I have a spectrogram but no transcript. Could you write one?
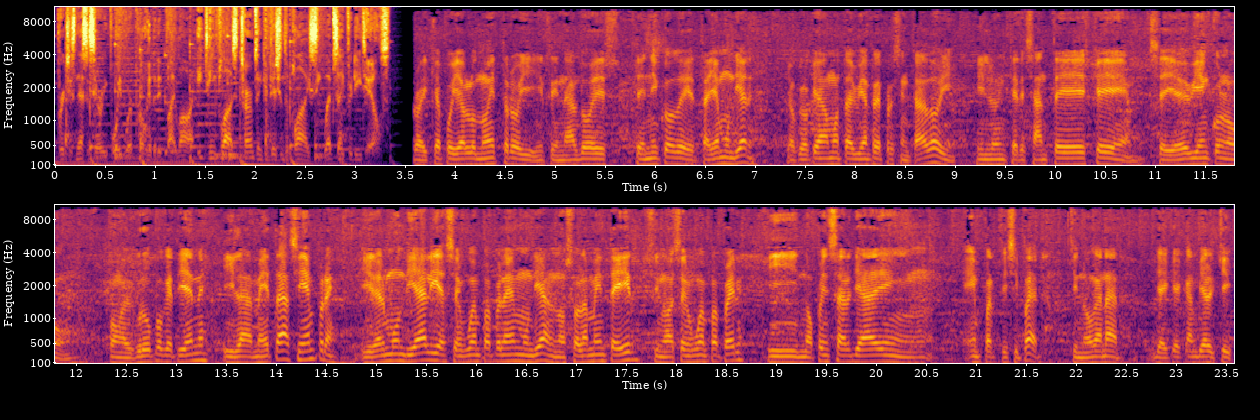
No purchase necessary. Void where prohibited by law. 18 plus terms and conditions apply. See website for details. Pero hay que apoyar lo nuestro y Reinaldo es técnico de talla mundial. Yo creo que vamos a estar bien representados y, lo interesante es que se lleve bien con, lo, con el grupo que tiene y la meta siempre, ir al mundial y hacer buen papel en el mundial. No solamente ir, sino hacer un buen papel y no pensar ya en, en participar, sino ganar. Y hay que cambiar el chip.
